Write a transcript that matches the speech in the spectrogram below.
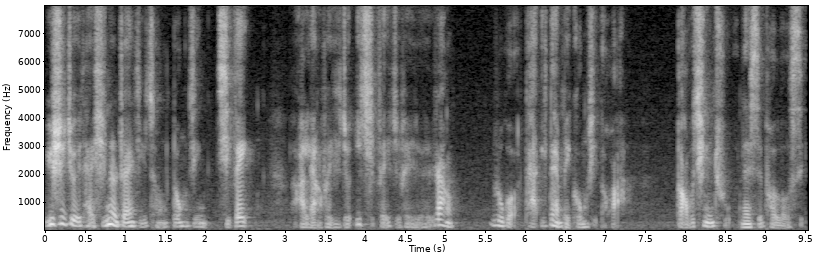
于是就有一台行政专机从东京起飞。啊，两个飞机就一起飞，直飞，让如果他一旦被攻击的话，搞不清楚 Nancy Pelosi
